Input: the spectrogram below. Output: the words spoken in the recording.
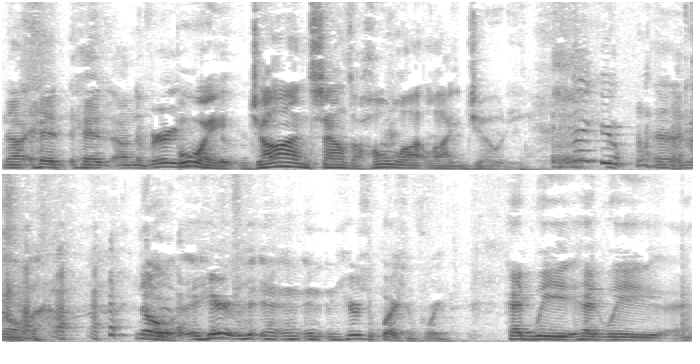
Now, had had on the very Boy, John sounds a whole lot like Jody. Thank you. Uh, no, no. Here, and, and- and here's a question for you: Had we had we uh,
